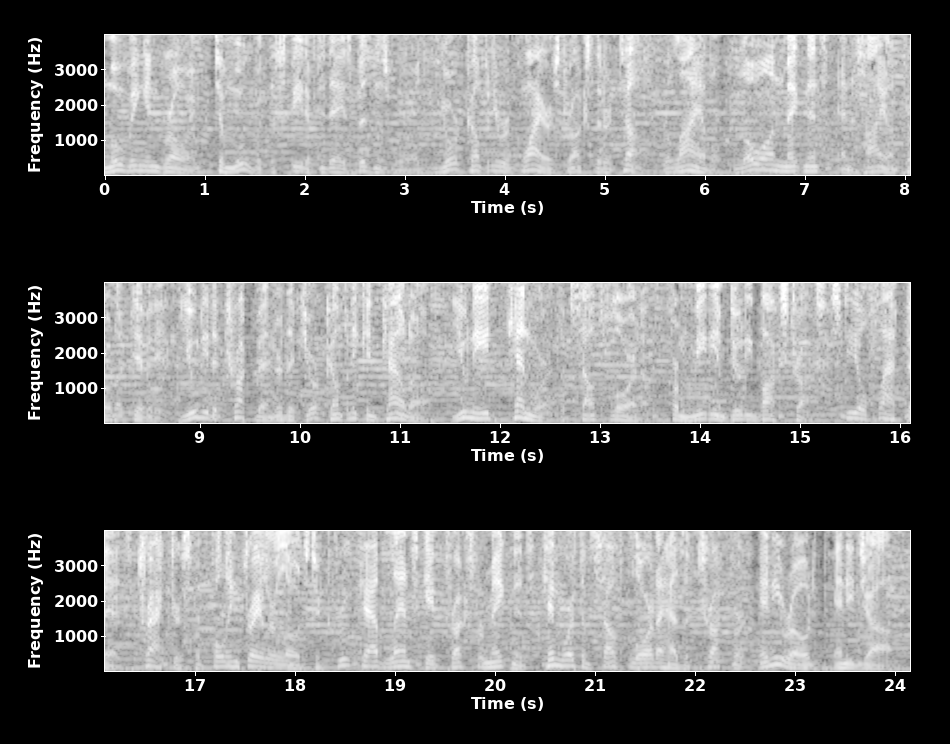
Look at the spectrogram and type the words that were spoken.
moving and growing. To move at the speed of today's business world, your company requires trucks that are tough, reliable, low on maintenance, and high on productivity. You need a truck vendor that your company can count on. You need Kenworth of South Florida. From medium duty box trucks, steel flatbeds, tractors for pulling trailer loads to crew cab landscape trucks for maintenance, Kenworth of South Florida has a truck for any road, any job.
